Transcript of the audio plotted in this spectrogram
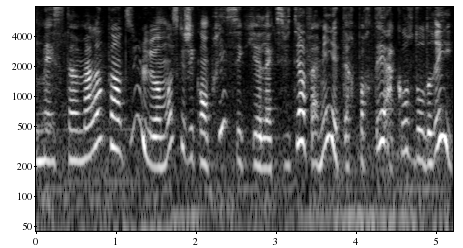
Mais c'est un malentendu, là. Moi, ce que j'ai compris, c'est que l'activité en famille était reportée à cause d'Audrey.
